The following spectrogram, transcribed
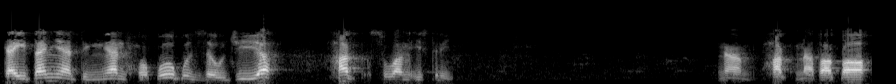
Kaitannya dengan hukukuz zaujiyah, hak suami istri. Nah, hak nafkah,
